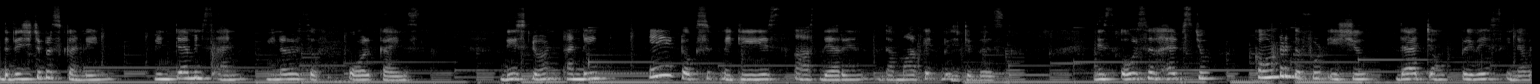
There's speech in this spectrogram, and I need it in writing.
the vegetables contain vitamins and minerals of all kinds. These don't contain any toxic materials as they are in the market vegetables. This also helps to counter the food issue that uh, prevails in our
